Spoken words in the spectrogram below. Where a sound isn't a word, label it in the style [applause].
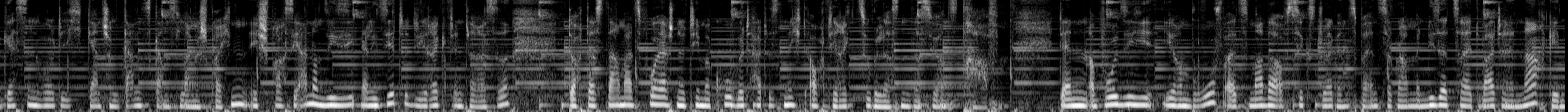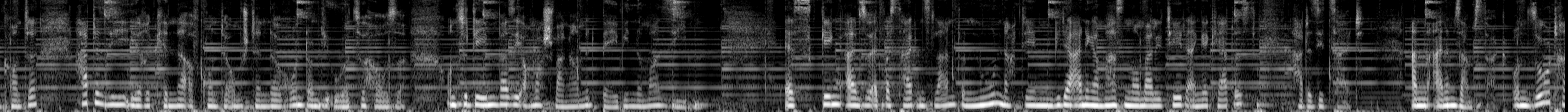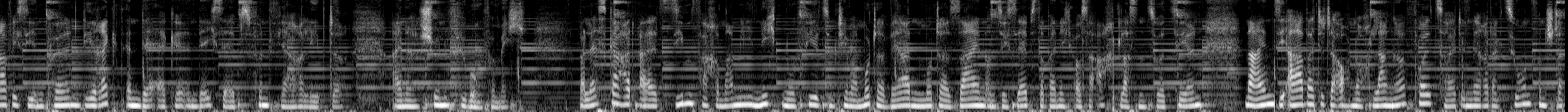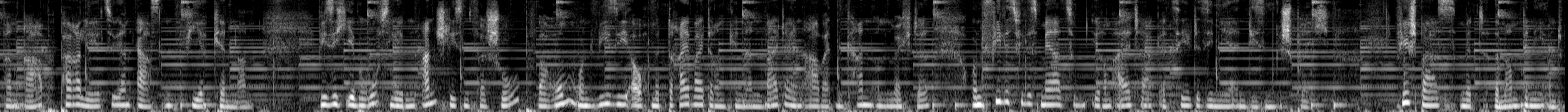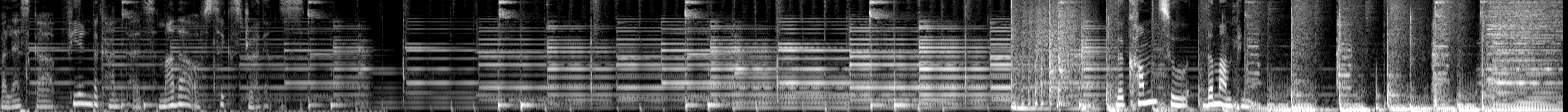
Gästin wollte ich gern schon ganz, ganz lange sprechen. Ich sprach sie an und sie signalisierte direkt Interesse. Doch das damals vorherrschende Thema Covid hat es nicht auch direkt zugelassen, dass wir uns trafen. Denn obwohl sie ihrem Beruf als Mother of Six Dragons bei Instagram in dieser Zeit weiterhin nachgehen konnte, hatte sie ihre Kinder aufgrund der Umstände rund um die Uhr zu Hause. Und zudem war sie auch noch schwanger mit Baby Nummer 7. Es ging also etwas Zeit ins Land und nun, nachdem wieder einigermaßen Normalität eingekehrt ist, hatte sie Zeit. An einem Samstag. Und so traf ich sie in Köln direkt in der Ecke, in der ich selbst fünf Jahre lebte. Eine schöne Fügung für mich. Valeska hat als siebenfache Mami nicht nur viel zum Thema Mutter werden, Mutter sein und sich selbst dabei nicht außer Acht lassen zu erzählen. Nein, sie arbeitete auch noch lange Vollzeit in der Redaktion von Stefan Raab, parallel zu ihren ersten vier Kindern. Wie sich ihr Berufsleben anschließend verschob, warum und wie sie auch mit drei weiteren Kindern weiterhin arbeiten kann und möchte und vieles, vieles mehr zu ihrem Alltag erzählte sie mir in diesem Gespräch. Viel Spaß mit The Mumpany und Valeska, vielen bekannt als Mother of Six Dragons. Willkommen zu The Mumpany.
